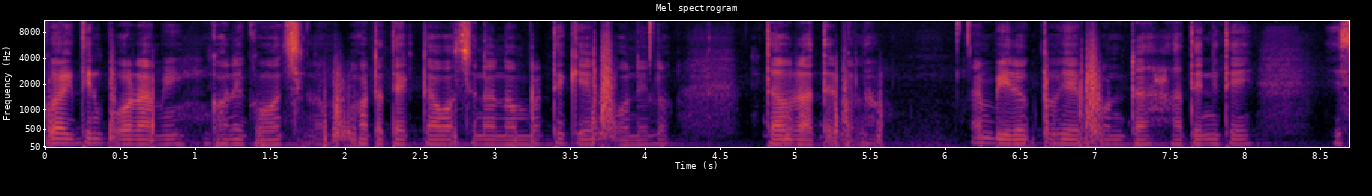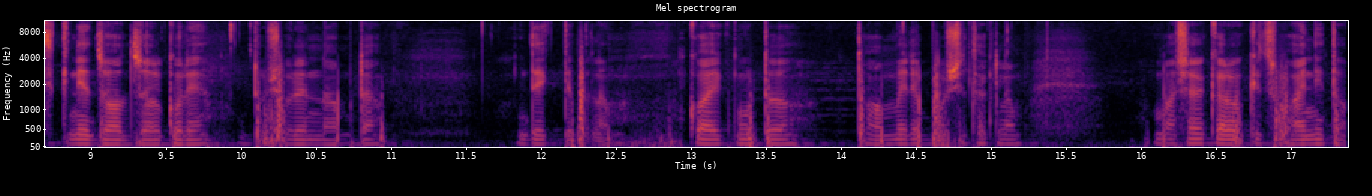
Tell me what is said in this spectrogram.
কয়েকদিন পর আমি ঘরে ঘুমাচ্ছিলাম। হঠাৎ একটা অচেনা নাম্বার থেকে ফোন এলো। তাও রাতের বেলা। আমি বিরক্ত হয়ে ফোনটা হাতে নিতে স্ক্রিনে জল জল করে দুশোরের নামটা দেখতে পেলাম। কয়েক মুহূর্ত থম মেরে বসে থাকলাম। বাসার কারও কিছু হয়নি তো?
